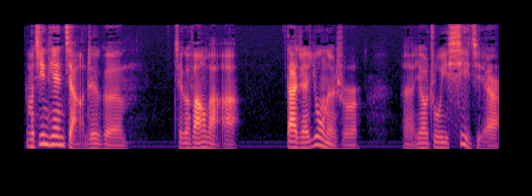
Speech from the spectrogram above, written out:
那么今天讲这个。这个方法啊，大家用的时候，呃，要注意细节。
